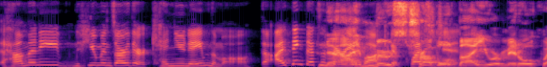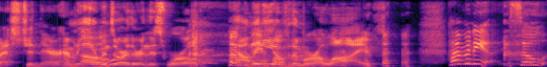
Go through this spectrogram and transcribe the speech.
how many humans are there? Can you name them all? Th- I think that's a No, very I'm most question. troubled by your middle question there. How many Oh? humans are there in this world? How many of them are alive? How many? So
